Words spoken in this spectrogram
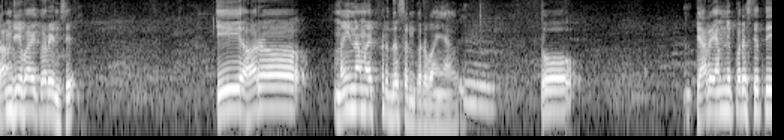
રામજીભાઈ કરીને છે. એ હર મહિનામાં એક ફેર દર્શન કરવા અહીંયા આવે. તો ત્યારે એમની પરિસ્થિતિ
